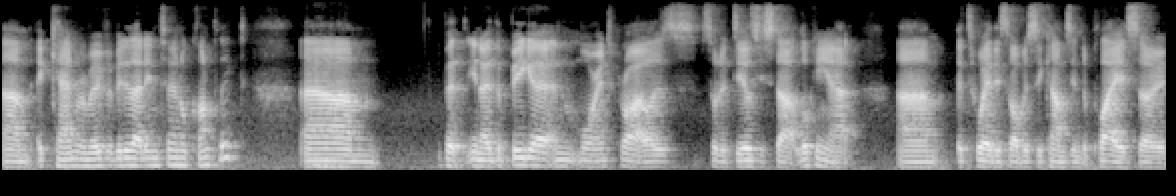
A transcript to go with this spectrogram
Um, it can remove a bit of that internal conflict. Um, but you know, the bigger and more enterprise sort of deals you start looking at, um, it's where this obviously comes into play. So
